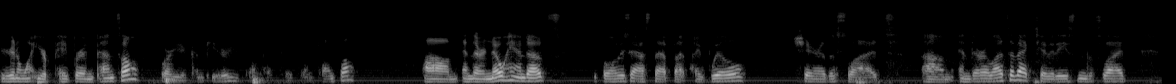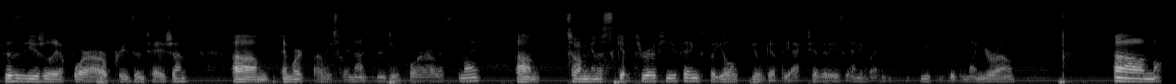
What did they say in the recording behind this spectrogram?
You're going to want your paper and pencil, or your computer, you both have paper and pencil. Um, and there are no handouts. People always ask that, but I will share the slides. Um, and there are lots of activities in the slides. This is usually a four-hour presentation, um, and we're obviously not going to do four hours tonight. Um, so I'm going to skip through a few things, but you'll you'll get the activities anyway. You can do them on your own. Um,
